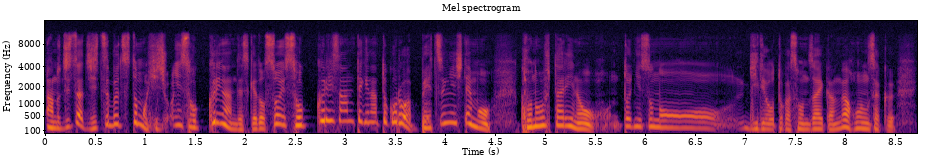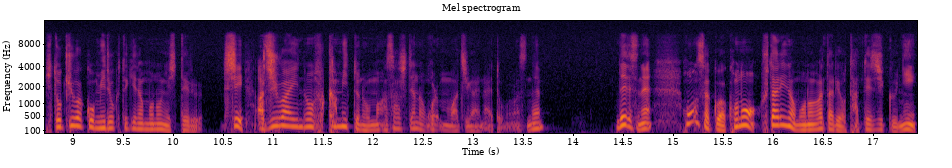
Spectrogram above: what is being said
あの実は実物とも非常にそっくりなんですけどそういうそっくりさん的なところは別にしてもこの2人の本当にその技量とか存在感が本作ひときわこう魅力的なものにしてるし味わいの深みっていうのを増さしてるのはこれも間違いないと思いますね。でですね本作はこの2人の物語を縦軸に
